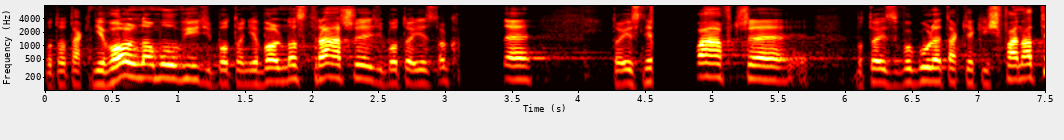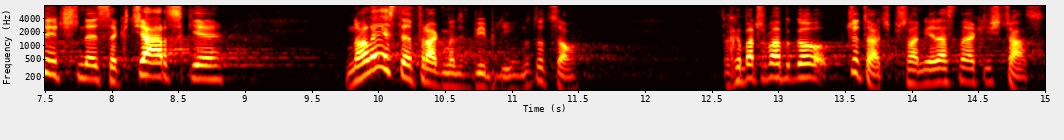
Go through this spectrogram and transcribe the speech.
bo to tak nie wolno mówić, bo to nie wolno straszyć, bo to jest okropne, to jest bawcze, bo to jest w ogóle tak jakieś fanatyczne, sekciarskie. No ale jest ten fragment w Biblii, no to co? To chyba trzeba by go czytać, przynajmniej raz na jakiś czas.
